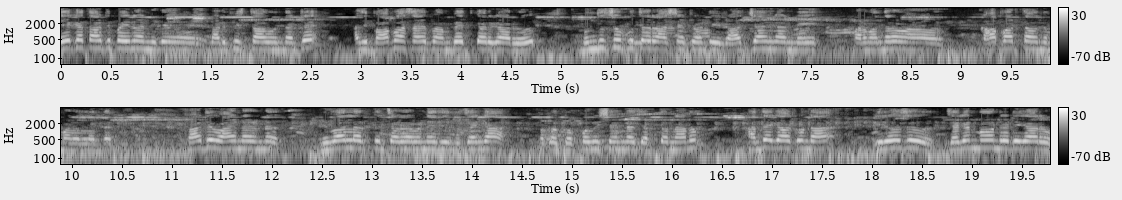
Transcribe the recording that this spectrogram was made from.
ఏకతాటిపైన ని- నడిపిస్తూ ఉందంటే అది బాబాసాహెబ్ అంబేద్కర్ గారు ముందు చూపుతో రాసినటువంటి రాజ్యాంగాన్ని మనమందరం కాపాడుతూ ఉంది మనల్ని కాబట్టి ఆయన నివాళులు అర్పించడం అనేది నిజంగా ఒక గొప్ప విషయంగా చెప్తున్నాను. అంతేకాకుండా ఈరోజు జగన్మోహన్ రెడ్డి గారు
